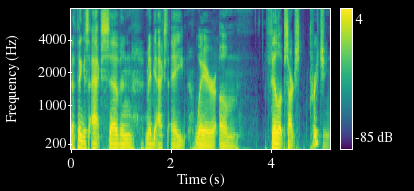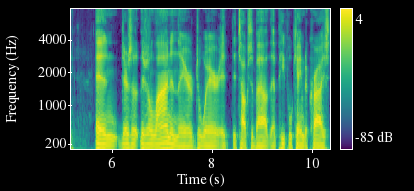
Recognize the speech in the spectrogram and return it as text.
I think it's Acts seven, maybe Acts eight, where um, Philip starts preaching, and there's a there's a line in there to where it, it talks about that people came to Christ,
